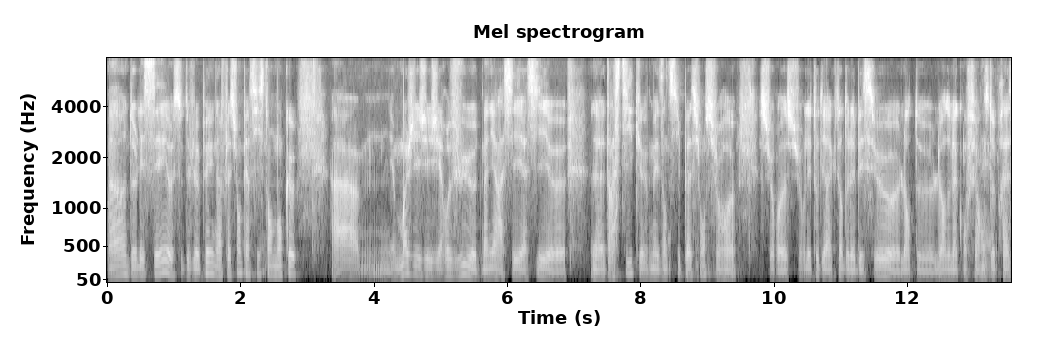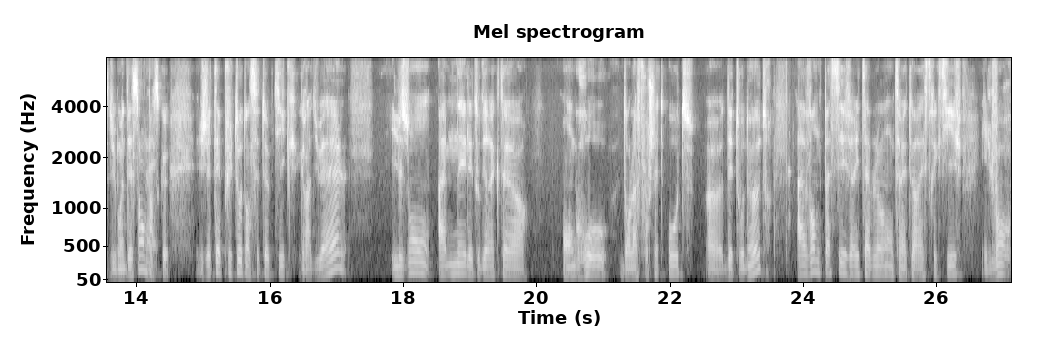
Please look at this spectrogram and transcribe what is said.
Hein, de laisser euh, se développer une inflation persistante. Donc, euh, euh moi, j'ai revu de manière assez assez euh, drastique mes anticipations sur sur sur les taux directeurs de la BCE lors de lors de la conférence de presse du mois de décembre, parce que j'étais plutôt dans cette optique graduelle. Ils ont amené les taux directeurs en gros dans la fourchette haute euh, des taux neutres. Avant de passer véritablement au territoire restrictif, ils vont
